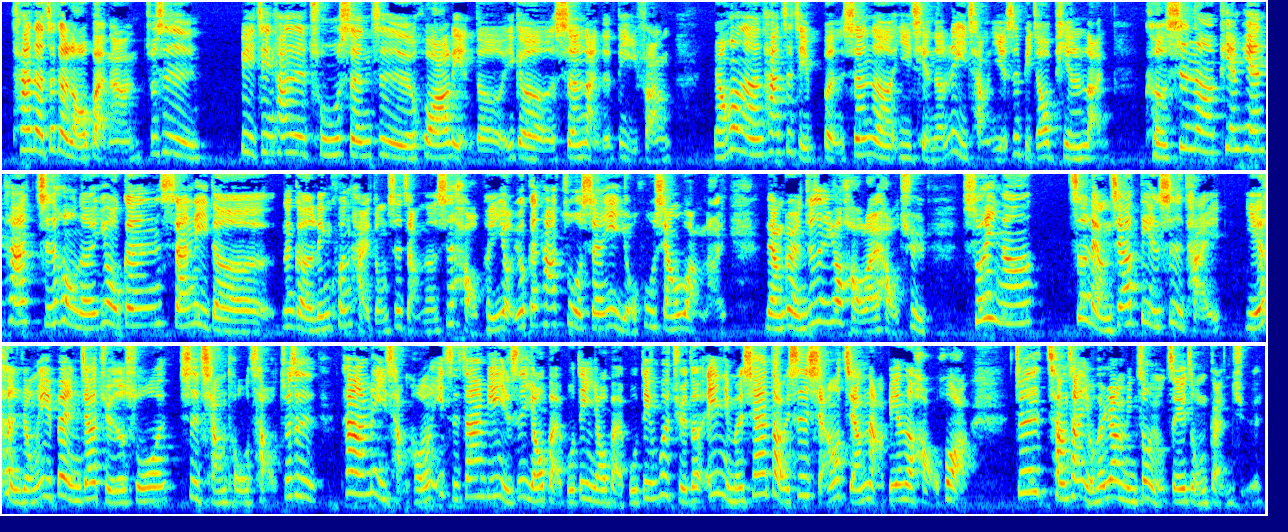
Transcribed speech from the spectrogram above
他的这个老板啊，就是毕竟他是出生自花莲的一个深蓝的地方，然后呢，他自己本身呢以前的立场也是比较偏蓝，可是呢，偏偏他之后呢又跟三立的那个林坤海董事长呢是好朋友，又跟他做生意有互相往来，两个人就是又好来好去，所以呢。这两家电视台也很容易被人家觉得说是墙头草，就是他的立场好像一直在那边，也是摇摆不定，摇摆不定，会觉得哎，你们现在到底是想要讲哪边的好话？就是常常也会让民众有这一种感觉。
